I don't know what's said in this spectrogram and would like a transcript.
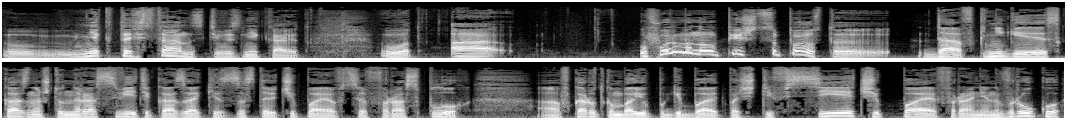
э, некоторые странности возникают. Вот. А у Форманова пишется просто... Да, в книге сказано, что на рассвете казаки застают чапаевцев врасплох. А в коротком бою погибают почти все, Чапаев ранен в руку,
